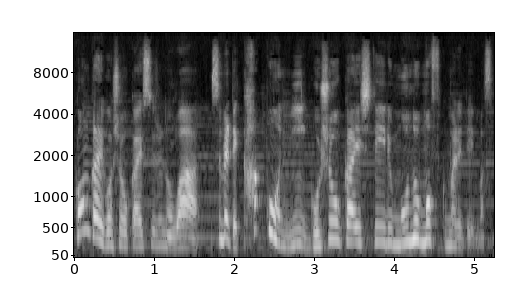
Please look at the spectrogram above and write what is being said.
今回ご紹介するのは、すべて過去にご紹介しているものも含まれています。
